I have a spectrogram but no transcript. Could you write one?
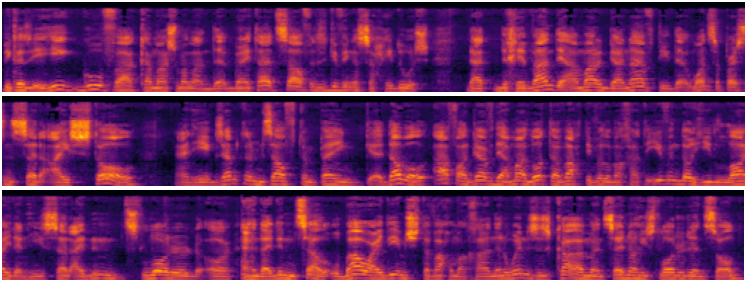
because he gufa kamash malan. The Braita itself is giving us a hidush that the chevan de amar ganavti. That once a person said, "I stole," and he exempted himself from paying uh, double, even though he lied and he said, I didn't slaughter or and I didn't sell, and then witnesses come and say, no, he slaughtered and sold,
